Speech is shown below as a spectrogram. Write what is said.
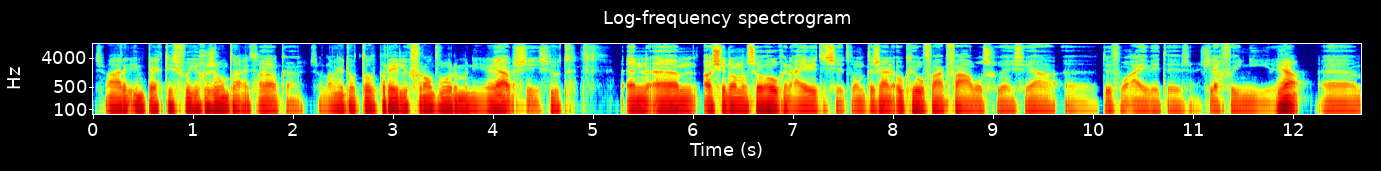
zware impact is voor je gezondheid. Ah, Oké, Zolang je dat op een redelijk verantwoorde manier ja eh, precies. doet. En ehm, als je dan zo hoog in eiwitten zit, want er zijn ook heel vaak fabels geweest van ja, eh, te veel eiwitten zijn slecht voor je nieren. Ja, Ehm,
